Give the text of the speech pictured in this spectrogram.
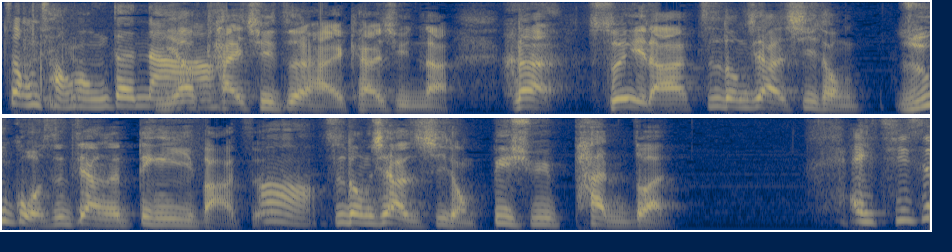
撞闯红灯啊。你要开去这还开去那？那所以啦，自动驾驶系统如果是这样的定义法则，嗯。自动驾驶系统必须判断哎，其实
